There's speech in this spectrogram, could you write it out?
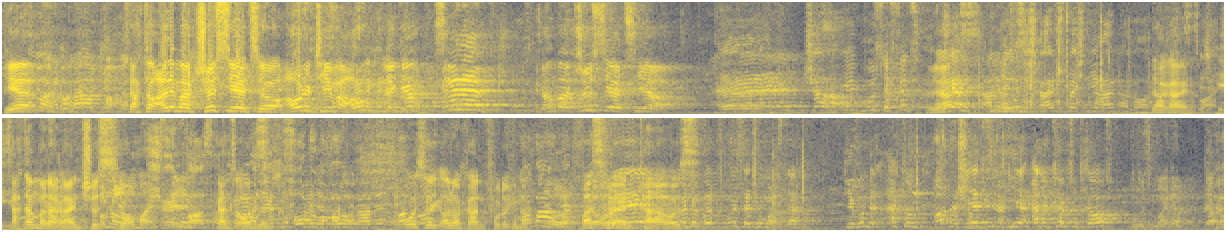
hier, sag doch alle mal Tschüss jetzt, so auditive Augenblicke. Philipp, sag mal Tschüss jetzt hier. Ciao. Wo ist der Fritz? Ja, Muss ich reinsprechen hier rein? Hallo. da rein. Sag dann mal da rein, Tschüss. So. Schön war's. Ganz ordentlich. Hast du ein Foto gemacht gerade? Oh, jetzt wird auch noch gerade ein Foto gemacht. Was für ein Chaos. Wo ist der Thomas? Da. Die Runde. Achtung, jetzt hier alle Köpfe drauf. Wo ist meiner? Da.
